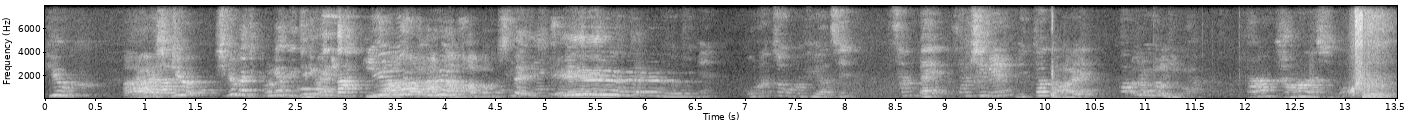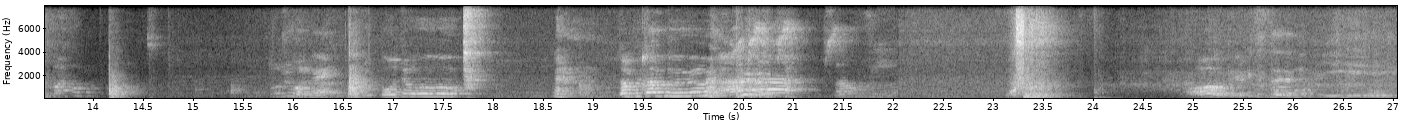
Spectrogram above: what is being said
휴. 야, 10kg, 10kg까지 끌게 하기 재밌겠다. 아, 안 먹고 신나 이제. 여기는 오른쪽으로 휘어진 331m 거리의 맞아, 파크홀입니다. 바람 감안하시고 또 죽었네. 또 죽. 점프 점프. 너구리. 어, 이렇게 쳤어야 됐는데.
